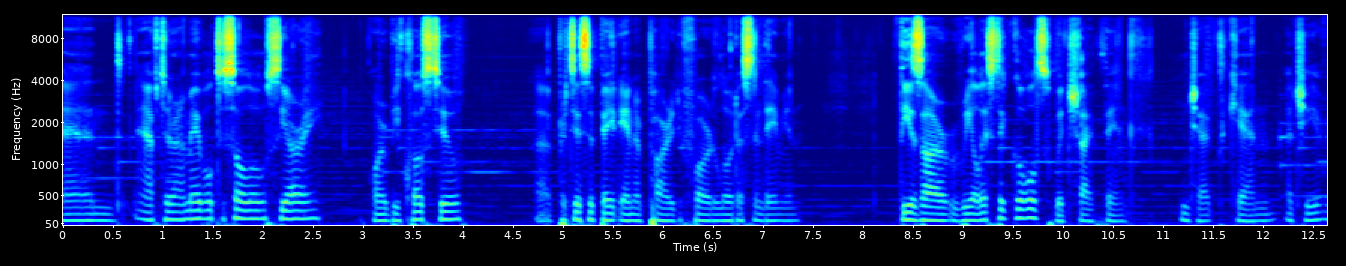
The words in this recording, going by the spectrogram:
And after I'm able to solo CRA or be close to, uh, participate in a party for Lotus and Damien. These are realistic goals, which I think Jet can achieve.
